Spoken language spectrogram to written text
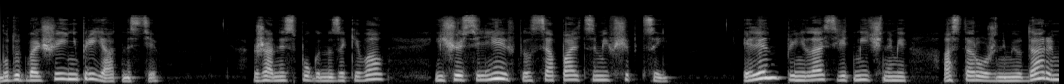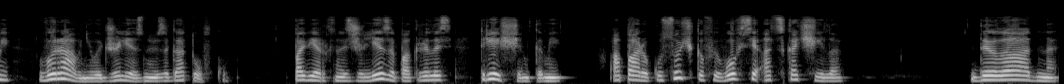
будут большие неприятности». Жан испуганно закивал, еще сильнее впился пальцами в щипцы. Элен принялась ритмичными, осторожными ударами выравнивать железную заготовку. Поверхность железа покрылась трещинками, а пара кусочков и вовсе отскочила. «Да ладно!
